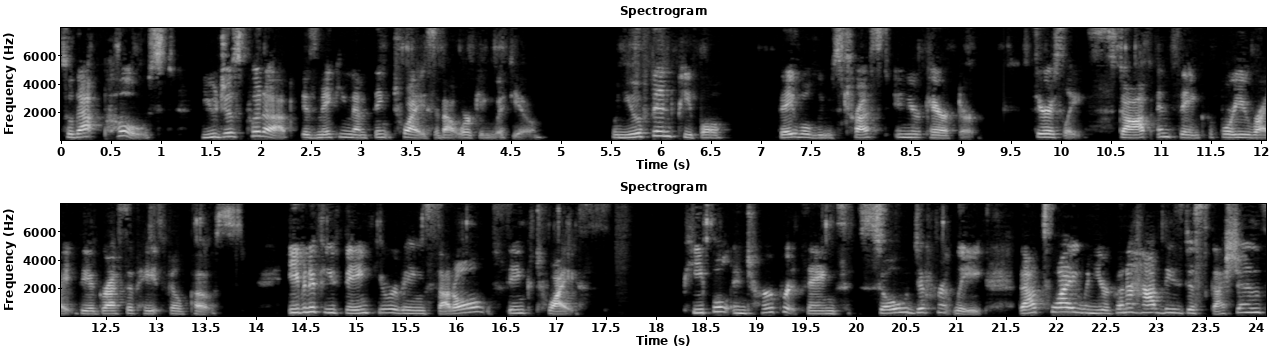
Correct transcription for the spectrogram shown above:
So that post you just put up is making them think twice about working with you. When you offend people, they will lose trust in your character. Seriously, stop and think before you write the aggressive, hate filled posts. Even if you think you are being subtle, think twice people interpret things so differently. That's why when you're going to have these discussions,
